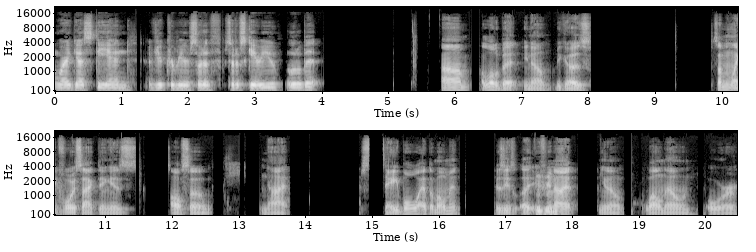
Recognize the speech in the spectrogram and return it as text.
or I guess the end of your career sort of sort of scare you a little bit? Um, a little bit, you know, because something like voice acting is also not stable at the moment. Because uh, if you're Mhm. not, you know, well known or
